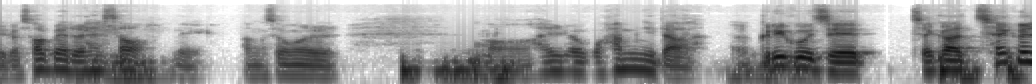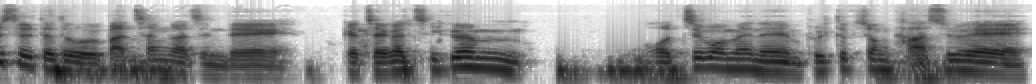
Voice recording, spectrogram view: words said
저희가 섭외를 해서 네, 방송을 어, 하려고 합니다. 어, 그리고 이제 제가 책을 쓸 때도 마찬가지인데 그러니까 제가 지금 어찌 보면은 불특정 다수의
